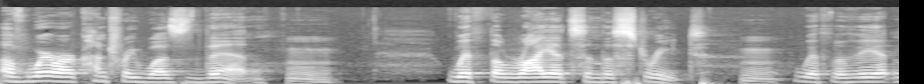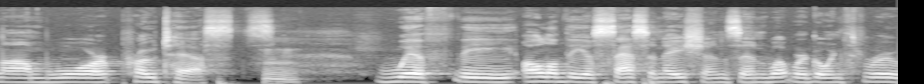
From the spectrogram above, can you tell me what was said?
of where our country was then mm. with the riots in the street, mm. with the Vietnam War protests, mm. With the, all of the assassinations and what we're going through.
